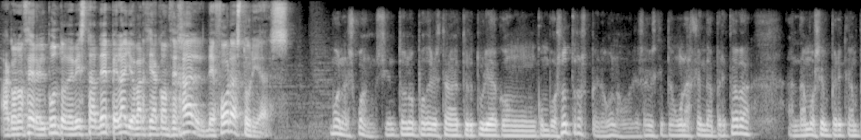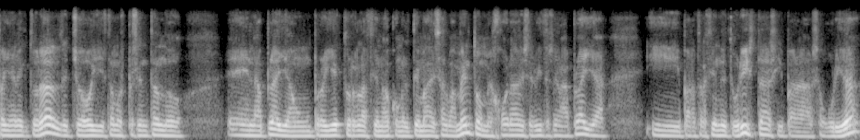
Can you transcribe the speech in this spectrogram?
a conocer el punto de vista de Pelayo Barcia, concejal de Foro Asturias. Buenas, Juan. Siento no poder estar en la tertulia con, con, vosotros, pero bueno, ya sabéis que tengo una agenda apretada. Andamos en pre-campaña electoral. De hecho, hoy estamos presentando en la playa un proyecto relacionado con el tema de salvamento, mejora de servicios en la playa y para atracción de turistas y para seguridad.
